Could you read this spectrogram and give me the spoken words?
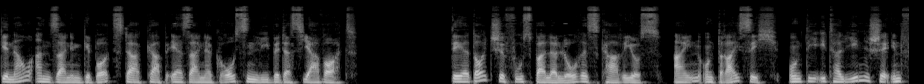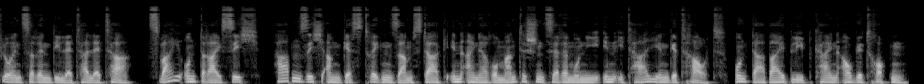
genau an seinem Geburtstag gab er seiner großen Liebe das Ja-Wort. Der deutsche Fußballer Loris Karius, 31, und die italienische Influencerin Diletta Letta, 32, haben sich am gestrigen Samstag in einer romantischen Zeremonie in Italien getraut und dabei blieb kein Auge trocken.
